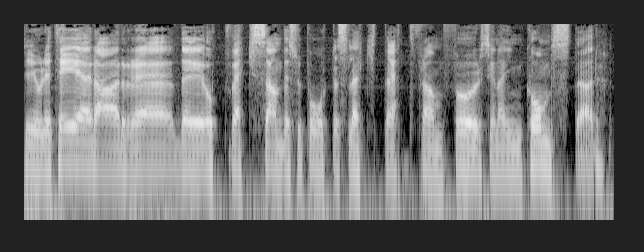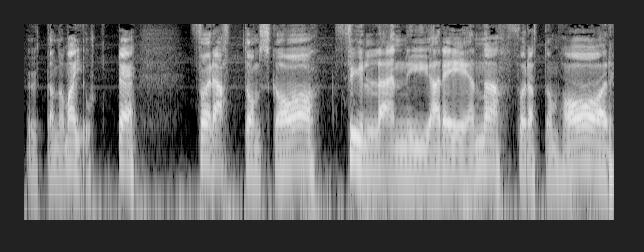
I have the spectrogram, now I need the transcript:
prioriterar eh, det uppväxande supportersläktet framför sina inkomster utan de har gjort det för att de ska fylla en ny arena för att de har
